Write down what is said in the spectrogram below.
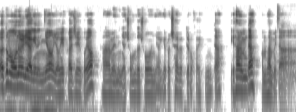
여튼 뭐 오늘 이야기는요 여기까지고요. 다음에는요 조금 더 좋은 이야기로 찾아뵙도록 하겠습니다. 이상입니다. 감사합니다.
